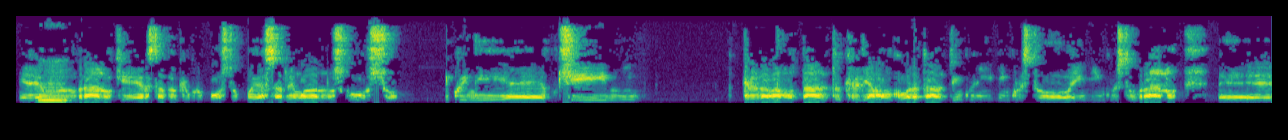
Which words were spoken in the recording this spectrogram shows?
ed è un Mm. brano che era stato anche proposto poi a Sanremo l'anno scorso e quindi eh, ci credevamo tanto, crediamo ancora tanto in, in questo, in- in questo brano, eh,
